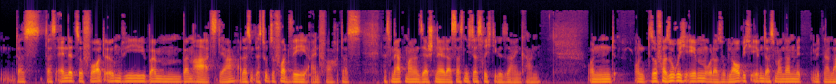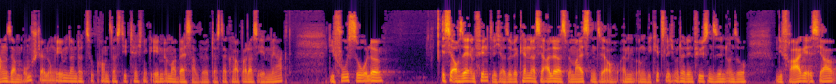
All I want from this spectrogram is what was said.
das, das endet sofort irgendwie beim, beim Arzt, ja. Das, das tut sofort weh einfach. Das, das merkt man dann sehr schnell, dass das nicht das Richtige sein kann. Und, und so versuche ich eben oder so glaube ich eben, dass man dann mit, mit einer langsamen Umstellung eben dann dazu kommt, dass die Technik eben immer besser wird, dass der Körper das eben merkt. Die Fußsohle ist ja auch sehr empfindlich. Also wir kennen das ja alle, dass wir meistens ja auch ähm, irgendwie kitzlig unter den Füßen sind und so. Und die Frage ist ja,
